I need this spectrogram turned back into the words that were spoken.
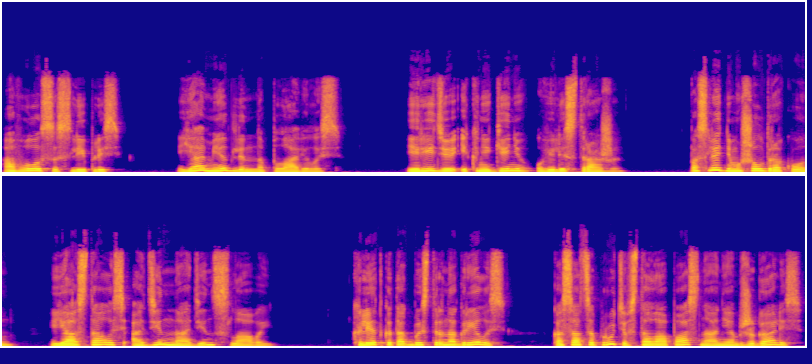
а волосы слиплись. Я медленно плавилась. Иридию и княгиню увели стражи. Последним ушел дракон, я осталась один на один с лавой. Клетка так быстро нагрелась, касаться прутьев стало опасно, они обжигались.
